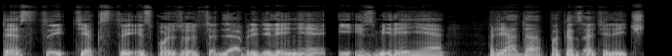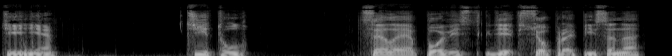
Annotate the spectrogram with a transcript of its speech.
Тесты тексты используются для определения и измерения ряда показателей чтения. Титул. Целая повесть, где все прописано,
